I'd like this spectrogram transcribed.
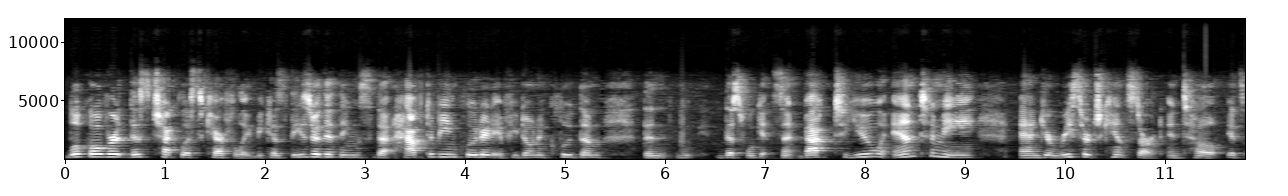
look over this checklist carefully because these are the things that have to be included. If you don't include them, then this will get sent back to you and to me, and your research can't start until it's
